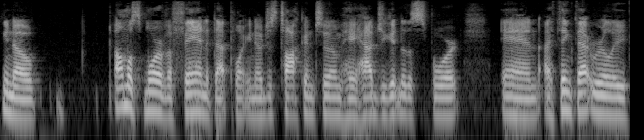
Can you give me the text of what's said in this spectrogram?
you know, almost more of a fan at that point, you know, just talking to him, hey, how'd you get into the sport? And I think that really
